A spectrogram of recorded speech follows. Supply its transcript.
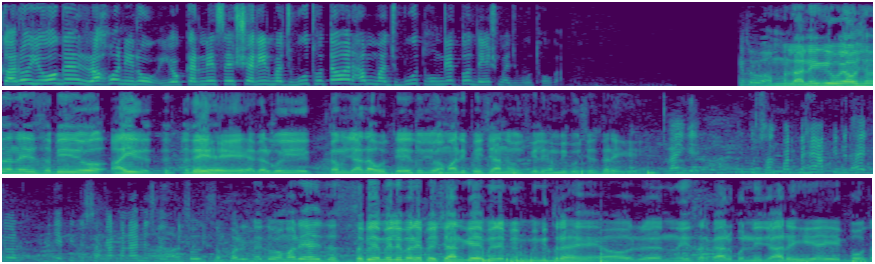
करो योग, रहो निरोग। योग करने से शरीर मज़बूत होता है और हम मज़बूत होंगे तो देश मज़बूत होगा। तो हम लाने की कोई आवश्यकता नहीं सभी जो आई गए है अगर कोई कम ज़्यादा होते हैं तो जो हमारी पहचान है उसके लिए हम भी कोशिश करेंगे। लाएँगे। तो कुछ संपर्क में है आपके विधायक जो बीजेपी की सरकार बनाए में सहयोग हाँ तो संपर्क में तो हमारे है सभी एमएलए मेरे पहचान गए मेरे मित्र है और नई सरकार बनने जा रही है एक बहुत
